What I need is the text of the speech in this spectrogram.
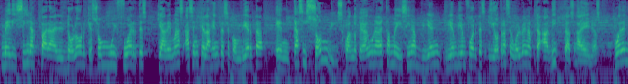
medicinas para el dolor que son muy fuertes, que además hacen que la gente se convierta en casi zombies cuando te dan una de estas medicinas bien, bien, bien fuertes y otras se vuelven hasta adictas a ellas. Pueden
